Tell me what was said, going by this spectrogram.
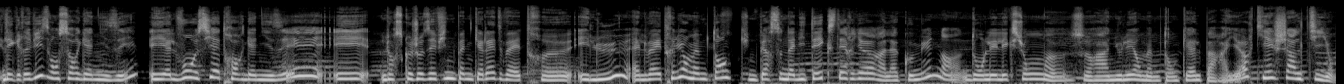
Les grévistes vont s'organiser et elles vont aussi être organisées et lorsque Joséphine Pencalette va être euh, élue, elle va être élue en même temps qu'une personnalité extérieure à la commune dont l'élection euh, sera annulée en même temps qu'elle par ailleurs, qui est Charles Tillon.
